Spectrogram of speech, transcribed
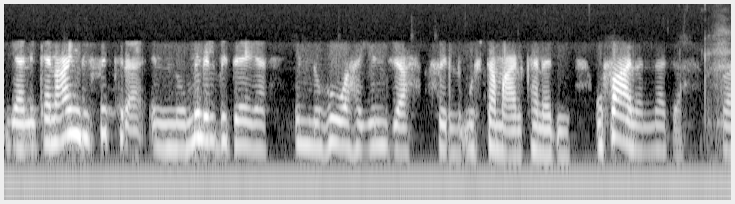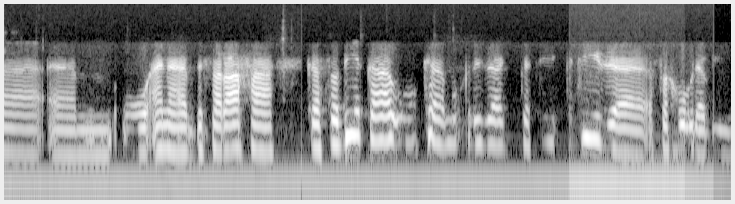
يعني كان عندي فكرة إنه من البداية إنه هو هينجح في المجتمع الكندي وفعلا نجح. ف وأنا بصراحة كصديقة وكمخرجة كثير فخورة به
